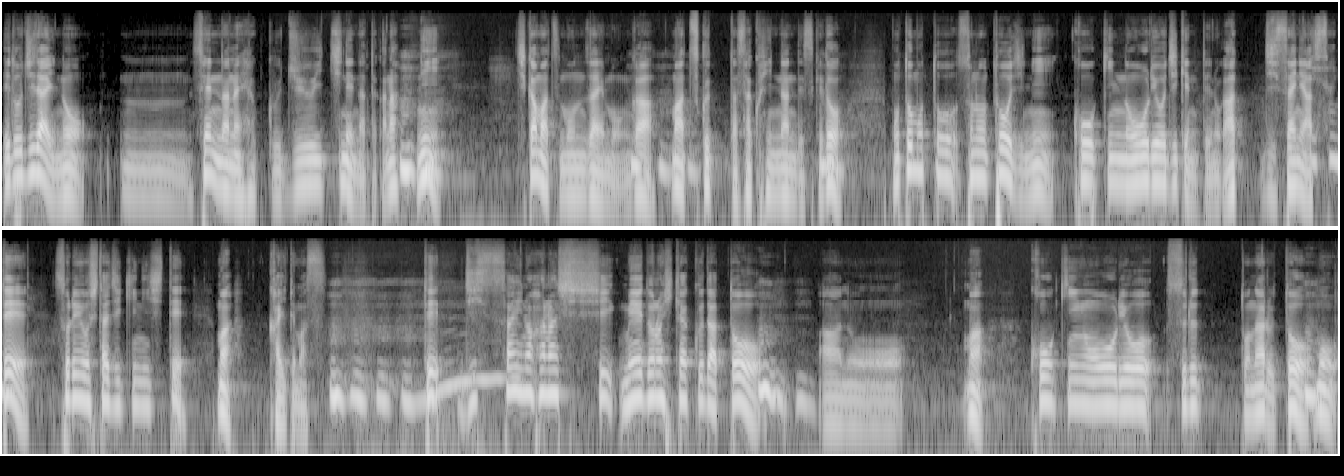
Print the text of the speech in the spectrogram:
江戸時代のうん1711年だったかな、に近松門左衛門が、まあ、作った作品なんですけどもともとその当時に公金の横領事件っていうのが実際にあってそれを下敷きにしてまあ書いてます。で実際の話メイドの飛脚だと、あのまあ公金を横領するとなると、も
